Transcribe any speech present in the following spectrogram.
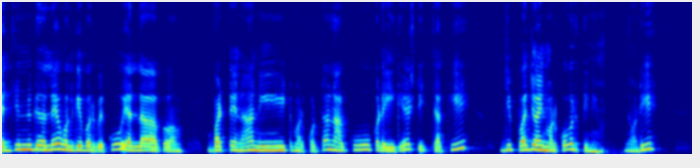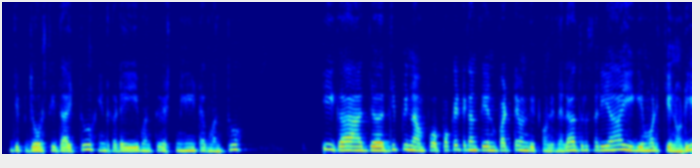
ಎಜ್ಜಿನಲ್ಲೇ ಹೊಲಿಗೆ ಬರಬೇಕು. ಎಲ್ಲ ಬಟ್ಟೆನ ನೀಟ್ ಮಾಡ್ಕೊಳ್ತಾ ನಾಲ್ಕು ಕಡೆ ಹೀಗೆ ಸ್ಟಿಚ್ ಹಾಕಿ ಜಿಪ್ಪ ಜಾಯಿನ್ ಮಾಡ್ಕೊಬರ್ತೀನಿ ನೋಡಿ, ಜಿಪ್ ಜೋಡಿಸಿದ್ದಾಯಿತು. ಹಿಂದ್ಗಡೆ ಈ ಬಂತು ಎಷ್ಟು ನೀಟಾಗಿ ಬಂತು ಈಗ ಜ, ಜಿಪ್ಪಿನ ಪೊಕೆಟಿಗಂತ ಏನು ಬಟ್ಟೆ ಒಂದು ಇಟ್ಕೊಂಡಿದ್ನಲ್ಲ, ಅದ್ರ ಸರಿಯಾಗಿ ಹೀಗೆ ಮಡಚಿ ನೋಡಿ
